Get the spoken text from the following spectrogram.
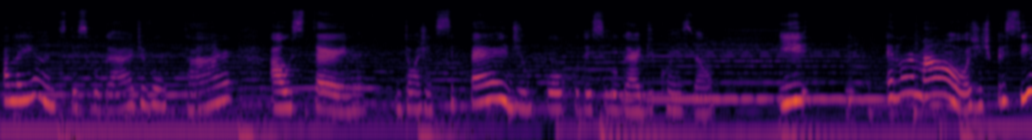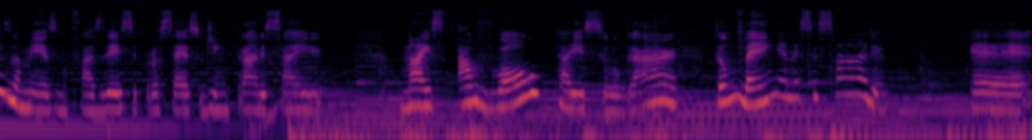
falei antes, desse lugar de voltar ao externo. Então a gente se perde um pouco desse lugar de coesão. E é normal, a gente precisa mesmo fazer esse processo de entrar e sair. Mas a volta a esse lugar também é necessária. É,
